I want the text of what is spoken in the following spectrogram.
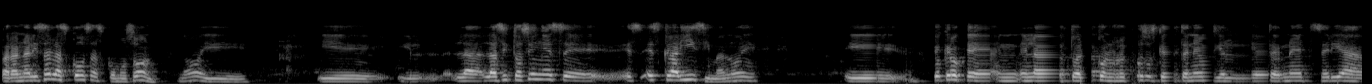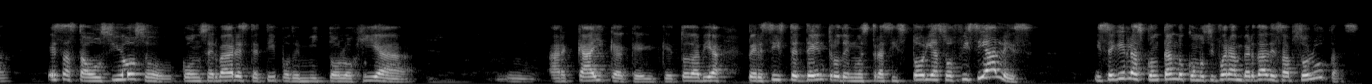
para analizar las cosas como son, ¿no? Y, y, la, la, situación es, eh, es, es, clarísima, ¿no? Y, y yo creo que en, en, la actualidad, con los recursos que tenemos y el Internet, sería es hasta ocioso conservar este tipo de mitología mm, arcaica que, todavía persiste dentro de nuestras historias oficiales y seguirlas contando como si fueran verdades absolutas.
